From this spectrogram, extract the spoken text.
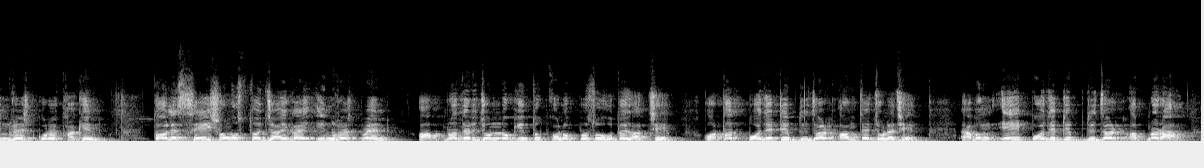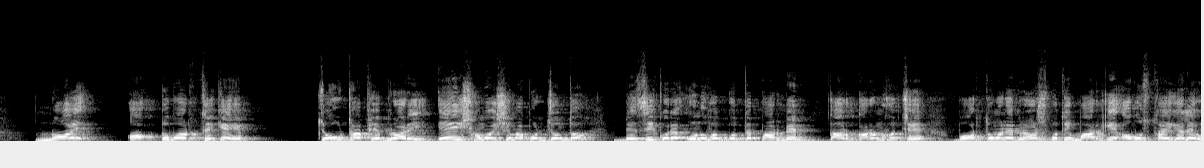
ইনভেস্ট করে থাকেন। তাহলে সেই সমস্ত জায়গায় ইনভেস্টমেন্ট আপনাদের জন্য কিন্তু ফলপ্রসূ হতে যাচ্ছে, অর্থাৎ পজিটিভ রেজাল্ট আনতে চলেছে। এবং এই পজিটিভ রেজাল্ট আপনারা নয় অক্টোবর থেকে চৌঠা ফেব্রুয়ারি এই সময়সীমা পর্যন্ত বেশি করে অনুভব করতে পারবেন। তার কারণ হচ্ছে, বর্তমানে বৃহস্পতি মার্গী অবস্থায় গেলেও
